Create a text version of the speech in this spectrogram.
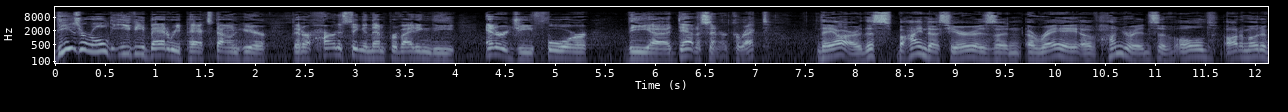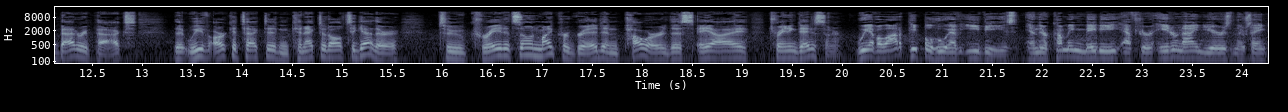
These are old EV battery packs down here that are harnessing and then providing the energy for the uh, data center, correct? They are. This behind us here is an array of hundreds of old automotive battery packs that we've architected and connected all together to create its own microgrid and power this AI training data center. We have a lot of people who have EVs, and they're coming maybe after eight or nine years, and they're saying,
